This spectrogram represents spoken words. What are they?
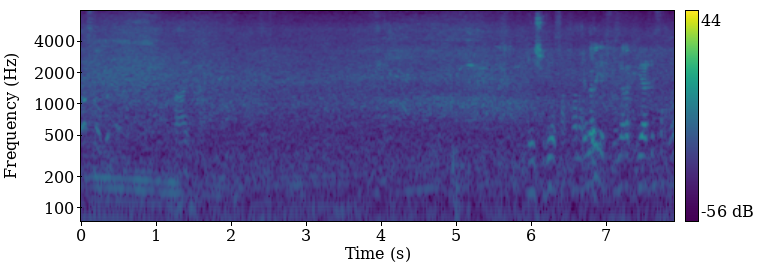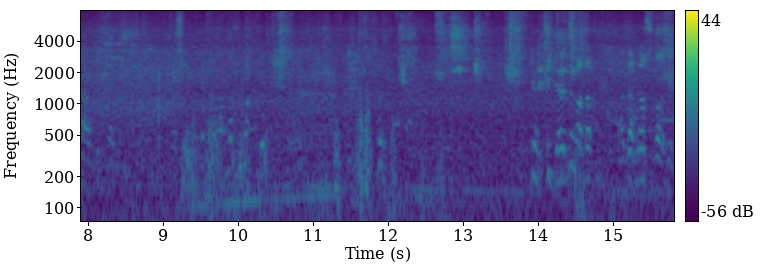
Nasıl oldu? Harika. Gel şuraya saklan. Kenara geç. Kenara bir yerde saklan abi. Gördün mü adam? Adam nasıl bakıyor?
